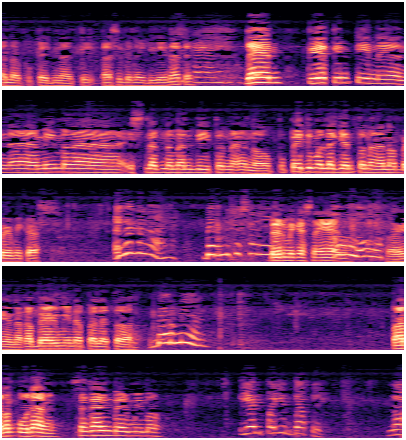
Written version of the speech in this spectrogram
ano po pwede natin, possible na ibigay natin. Then, Kuya Quintin na yan, ah, may mga islab naman dito na ano, po pwede mo lagyan to ng ano, vermicast. Ayan na nga. Bermikas na yan. Vermicast na yan. Oo, oo. Ayan, naka-vermi na pala to. Bermi yan. Parang kulang. Saan galing vermi mo? Yan pa yung dati. Na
